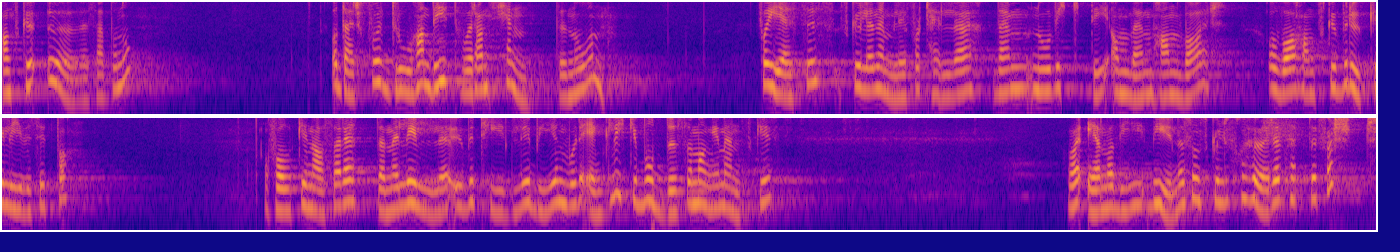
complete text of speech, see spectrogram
Han skulle øve seg på noe. Og derfor dro han dit hvor han kjente noen. For Jesus skulle nemlig fortelle dem noe viktig om hvem han var, og hva han skulle bruke livet sitt på. Og folk i Nasaret, denne lille, ubetydelige byen hvor det egentlig ikke bodde så mange mennesker, var en av de byene som skulle få høre dette først,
